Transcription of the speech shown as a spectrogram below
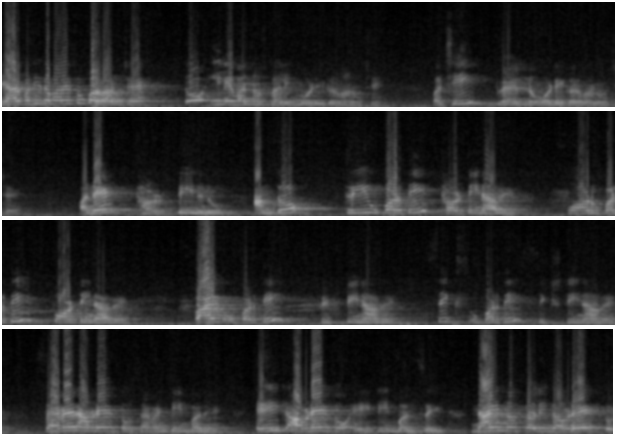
ત્યાર પછી તમારે શું કરવાનું છે? તો ઇલેવનનો સ્પેલિંગ મોઢે કરવાનો છે. પછી ટ્વેલ્વનો મોઢે કરવાનો છે. અને થર્ટીનનો આમ તો થ્રી ઉપરથી થર્ટીન આવે. ફોર ઉપરથી ફોર્ટીન આવે. ફાઇવ ઉપરથી ફિફ્ટીન આવે. સિક્સ ઉપરથી સિક્સટીન આવે. સેવન આવડે તો સેવન્ટીન બને. એઇટ આવડે તો એઇટીન બનશે. નાઇનનો સ્પેલિંગ આવડે તો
